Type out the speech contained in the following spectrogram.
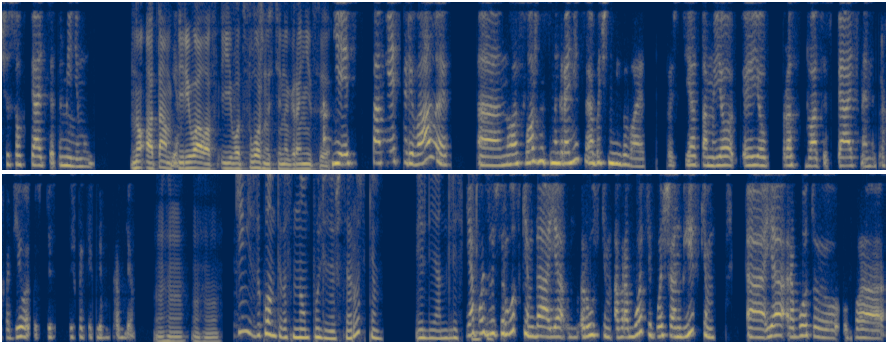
часов пять это минимум. Ну, а там ехать. перевалов и вот сложностей на границе? Там есть, там есть перевалы, э, но сложности на границе обычно не бывает. То есть я там ее, ее раз 25, наверное, проходила, то есть без, без каких-либо проблем. Угу, угу. Каким языком ты в основном пользуешься? Русским или английским? Я пользуюсь русским, да, я русским, а в работе больше английским. Э, я работаю в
